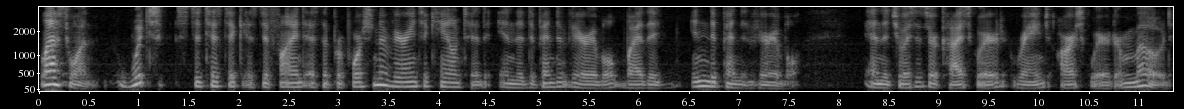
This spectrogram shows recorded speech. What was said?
Last one. Which statistic is defined as the proportion of variance accounted in the dependent variable by the independent variable? And the choices are chi-squared, range, r-squared, or mode.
